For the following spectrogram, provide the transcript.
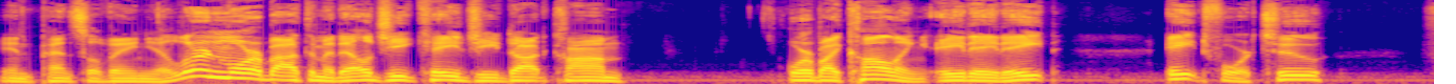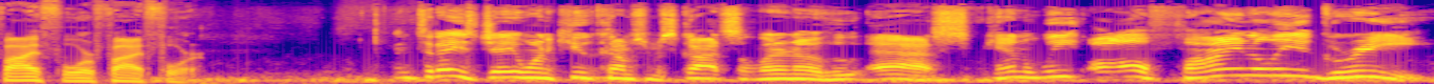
in Pennsylvania. Learn more about them at lgkg.com or by calling 888 842 5454. And today's J1Q comes from Scott Salerno, who asks Can we all finally agree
